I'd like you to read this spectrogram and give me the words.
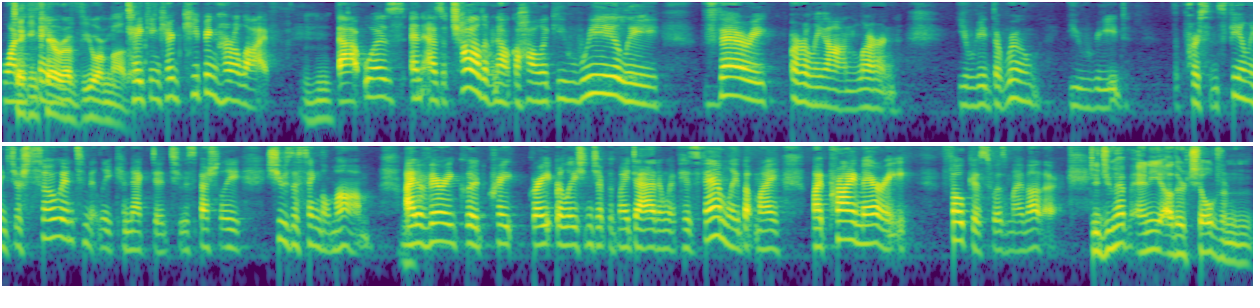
one Taking thing. care of your mother. Taking care, keeping her alive. Mhm. That was, and as a child of an alcoholic, you really very early on learn. You read the room, you read the person's feelings. You're so intimately connected to, especially she was a single mom. Mm. I had a very good, great, great relationship with my dad and with his family, but my my primary focus was my mother. Did you have any other children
